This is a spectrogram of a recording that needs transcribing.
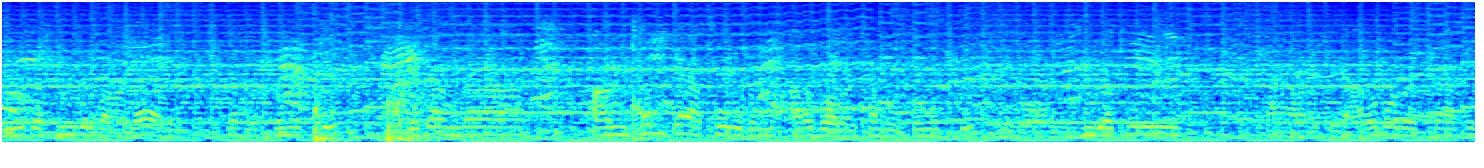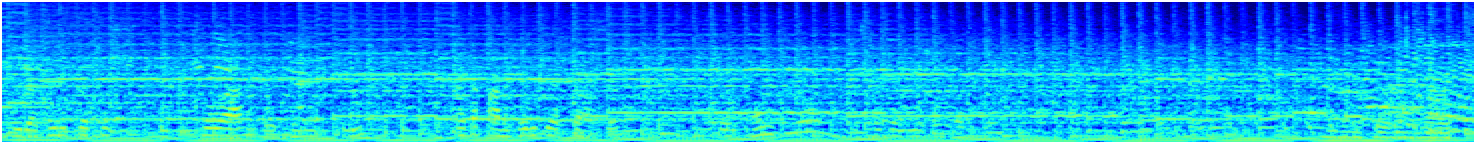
ভিউটা সুন্দর পাওয়া যায় মধ্যমূর্তি যেটা আমরা পাঞ্জাবিতে আছে, এরকম আরও বড় একটা মধ্যমূর্তি এবং জিরাথরি আরও বড় একটা আছে জিরাথরিতে হচ্ছে ছোয়া মধ্যমূর্তি সেটা পাঞ্জাবিতে একটা আছে। থ্যাংক ইউ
